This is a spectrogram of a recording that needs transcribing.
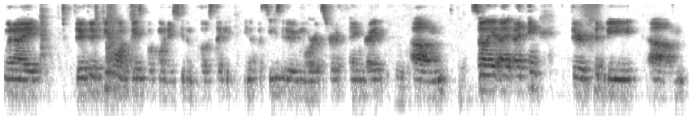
when I there, there's people on Facebook when I see them post like you know it's easy to ignore it sort of thing, right? Um, so I, I, think there could be um,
